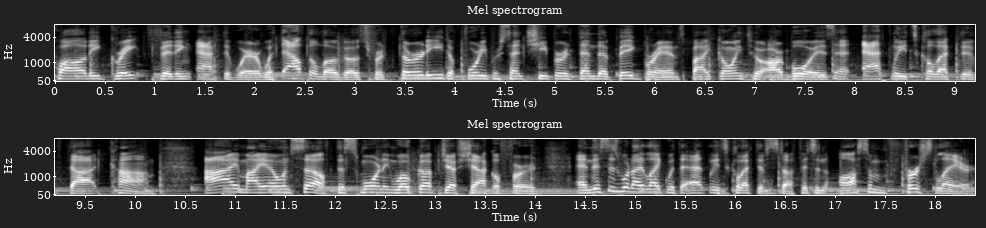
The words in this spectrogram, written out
quality, great fitting activewear without the logos for 30 to 40% cheaper than the big brands by going to our boys at athletescollective.com. I, my own self, this morning woke up Geoff Shackelford, and this is what I like with the Athletes Collective stuff. It's an awesome first layer.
